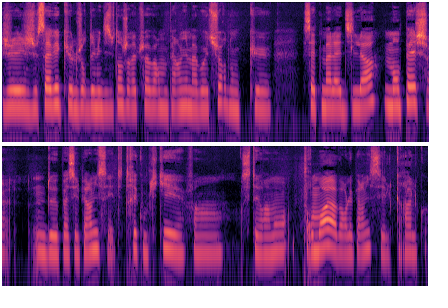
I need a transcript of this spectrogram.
je, savais que le jour de mes 18 ans j'aurais pu avoir mon permis et ma voiture donc euh, cette maladie là m'empêche de passer le permis. Ça a été très compliqué. Enfin c'était vraiment pour moi avoir le permis c'est le graal quoi.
